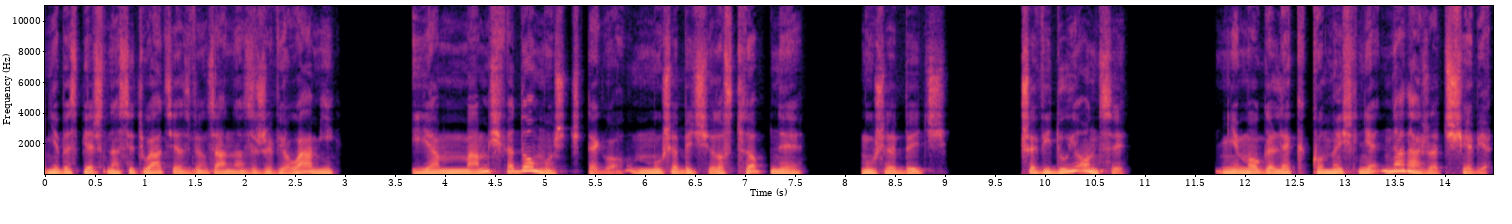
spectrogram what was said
niebezpieczna sytuacja związana z żywiołami. I ja mam świadomość tego. Muszę być roztropny, muszę być przewidujący. Nie mogę lekkomyślnie narażać siebie.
